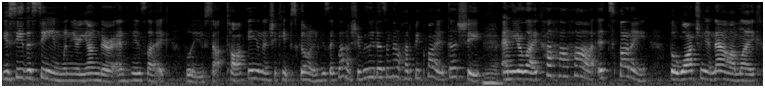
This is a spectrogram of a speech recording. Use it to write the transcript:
you see the scene when you're younger and he's like, Will you stop talking? And then she keeps going. He's like, Wow, she really doesn't know how to be quiet, does she? Yeah. And you're like, Ha ha ha, it's funny. But watching it now, I'm like,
